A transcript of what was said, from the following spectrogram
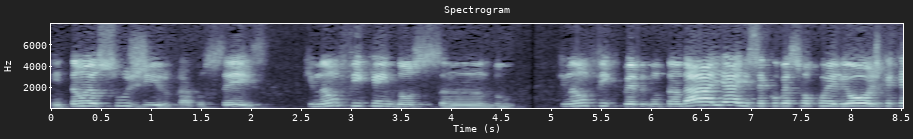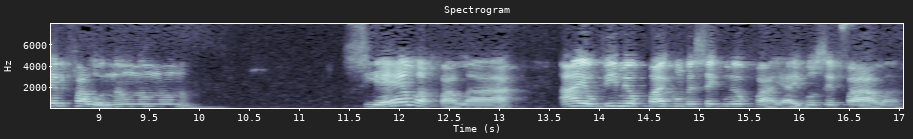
Então eu sugiro para vocês que não fiquem endossando, que não fiquem perguntando, ah, e aí, você conversou com ele hoje, o que, que ele falou? Não, não, não, não. Se ela falar, ah, eu vi meu pai, conversei com meu pai, aí você fala,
